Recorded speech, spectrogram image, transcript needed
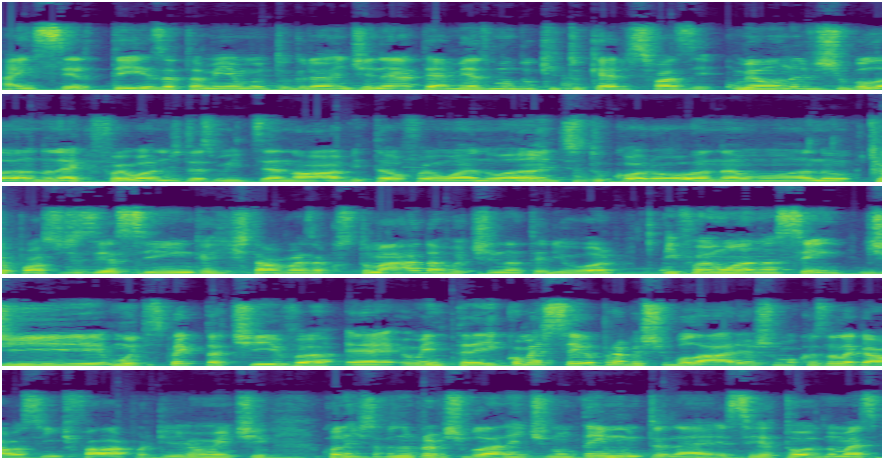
a incerteza também é muito grande, né? Até mesmo do que tu queres fazer. O meu ano de vestibulando, né, que foi o ano de 2019, então foi um ano antes do corona, um ano que eu posso dizer assim que a gente estava mais acostumado à rotina anterior e foi um ano assim de muita expectativa. É, eu entrei e comecei o pré vestibular vestibular, e acho uma coisa legal assim de falar, porque realmente quando a gente tá fazendo pré-vestibular, a gente não tem muito, né, esse retorno, mas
